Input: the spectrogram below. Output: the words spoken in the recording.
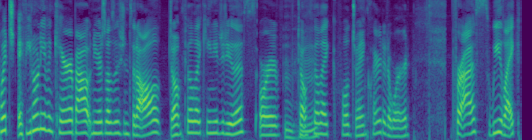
which if you don't even care about New Year's resolutions at all, don't feel like you need to do this or mm-hmm. don't feel like, well, Joy and Claire did a word. For us, we like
